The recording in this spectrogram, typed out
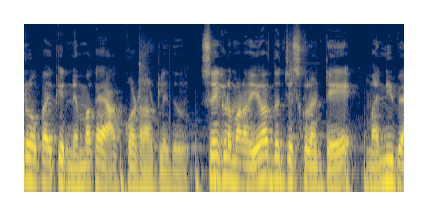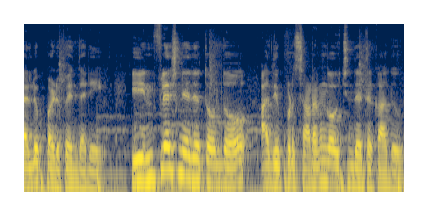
రూపాయికి నిమ్మకాయ ఆకు కూడా రావట్లేదు. సో ఇక్కడ మనం ఏ అర్థం చేసుకోవాలంటే మనీ వాల్యూ పడిపోయిందని. ఈ ఇన్ఫ్లేషన్ ఏదైతే ఉందో అది ఇప్పుడు సడన్గా వచ్చిందైతే కాదు.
